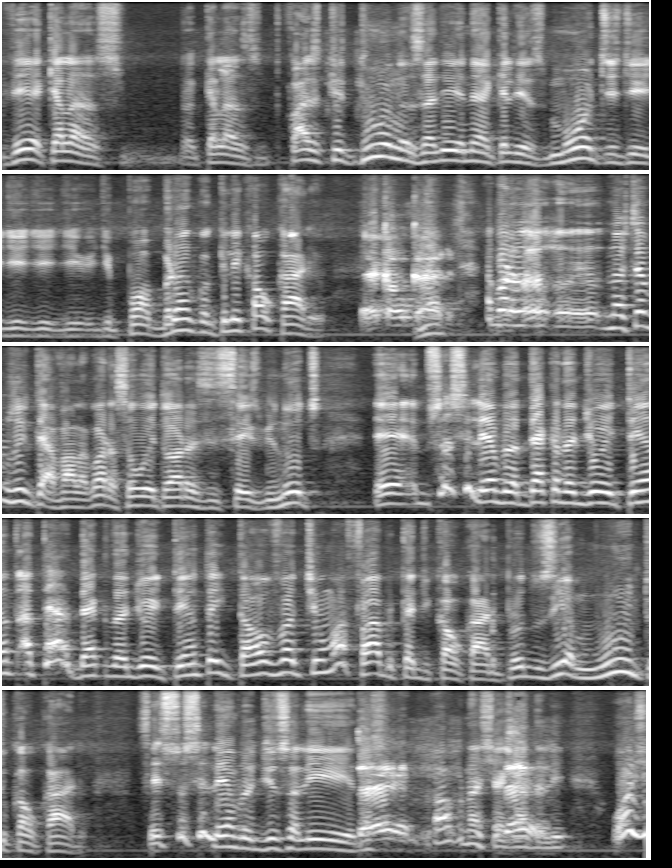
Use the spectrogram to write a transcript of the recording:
ver aquelas aquelas quase que dunas ali, né? Aqueles montes de, de, de, de pó branco, aquele calcário. É calcário. Né? Agora, uhum. nós temos um intervalo agora, são 8 horas e 6 minutos. É, você se lembra da década de 80, até a década de 80, Italva tinha uma fábrica de calcário, produzia muito calcário. Não sei se você se lembra disso ali, tem, logo na chegada tem. ali. Hoje.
